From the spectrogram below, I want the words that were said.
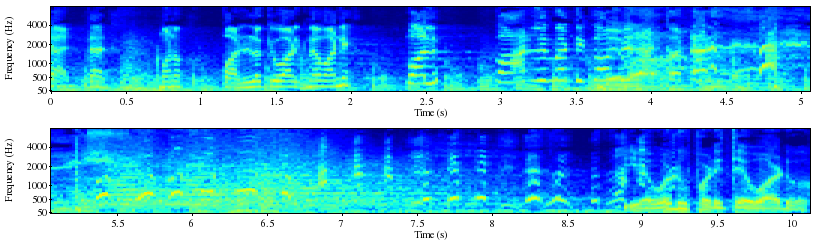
డాడ్, డాడ్, మనం పనిలోకి వాడుకున్న వాడిని వాళ్ళు పార్లమెంట్. ఎవడు పడితే వాడు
